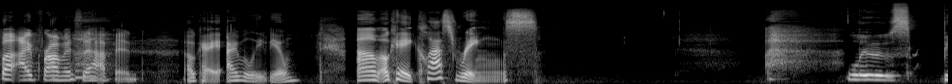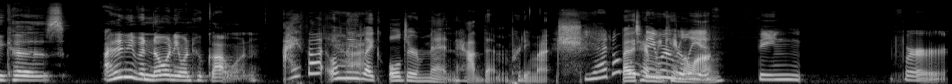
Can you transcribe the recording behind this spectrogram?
but I promise it happened. okay, I believe you. Um, okay, class rings. Lose because I didn't even know anyone who got one. I thought only like older men had them pretty much. Yeah, I don't By the think time they we were came really along. a thing for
